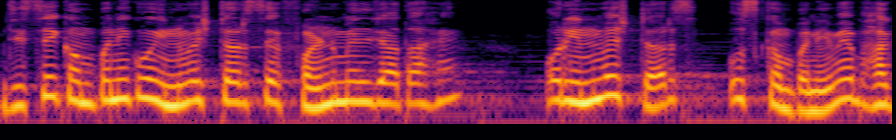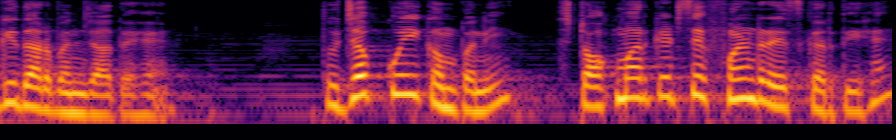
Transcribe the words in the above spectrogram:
जिससे कंपनी को इन्वेस्टर्स से फंड मिल जाता है और इन्वेस्टर्स उस कंपनी में भागीदार बन जाते हैं। तो जब कोई कंपनी स्टॉक मार्केट से फंड रेज करती है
